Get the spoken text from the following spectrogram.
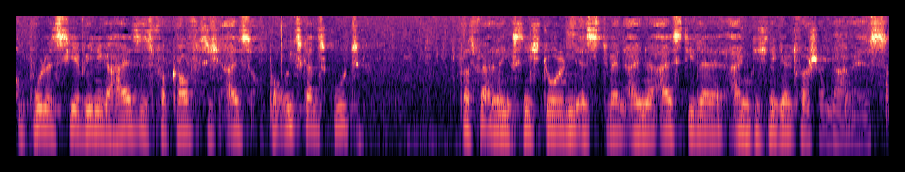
obwohl es hier weniger heiß ist, verkauft sich Eis auch bei uns ganz gut. Was wir allerdings nicht dulden, ist, wenn eine Eisdiele eigentlich eine Geldwaschanlage ist.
